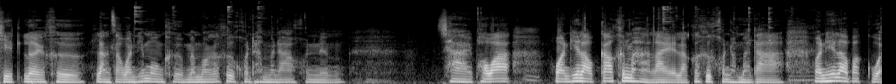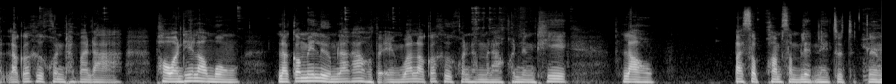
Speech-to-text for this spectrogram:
คิดเลยคือ หลังจากวันที่มงคือแมมมอสก็คือคนธรรมดาคนหนึ่ง ใช่ เพราะว่าวันที่เราก้าวขึ้นมหาลัยเราก็คือคนธรรมดา วันที่เราประกวดเราก็คือคนธรรมดา พอวันที่เรามงเราก็ไม่ลืมรากเหง้าของตัวเองว่าเราก็คือคนธรรมดาคนหนึ่งที่เราประสบความสำเร็จในจุดจุดๆหนึ่ง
